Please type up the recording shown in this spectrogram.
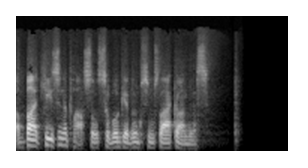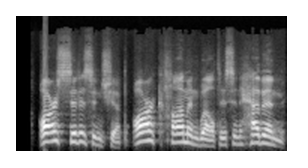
uh, but he's an apostle, so we'll give him some slack on this. Our citizenship, our commonwealth is in heaven,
